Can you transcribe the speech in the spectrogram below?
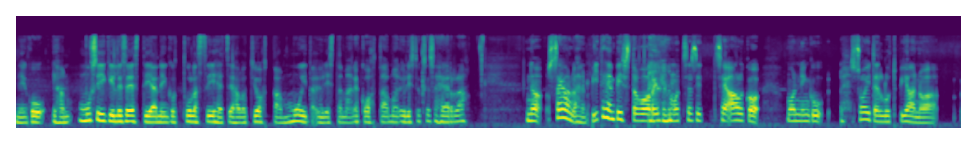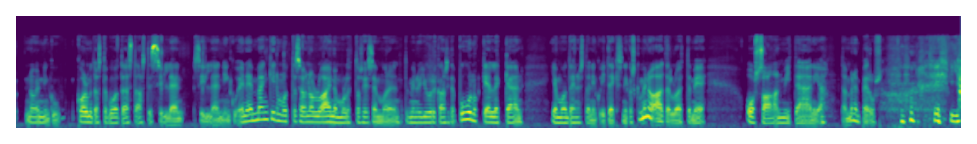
niin kuin ihan musiikillisesti ja niin kuin tulla siihen, että sinä haluat johtaa muita ylistämään ja kohtaamaan ylistyksessä Herraa? No se on vähän pitempi story, mutta se, sit, se alkoi, mä oon niin kuin soitellut pianoa noin niin kuin 13-vuotiaasta asti silleen, silleen niin kuin enemmänkin, mutta se on ollut aina mulle tosi semmoinen, että minä en juurikaan sitä puhunut kellekään ja mä oon tehnyt sitä niin kuin itsekseni, koska minä oon ajatellut, että me osaan mitään ja tämmöinen perus. ja,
